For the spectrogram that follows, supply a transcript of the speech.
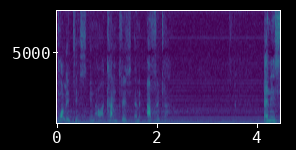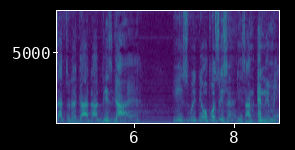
politics in our countries and Africa. And he said to the guy that this guy, he's with the opposition. He's an enemy.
